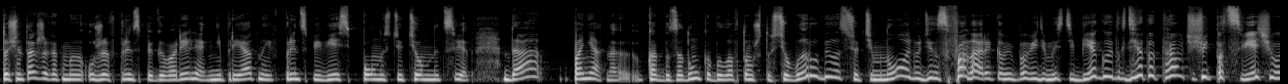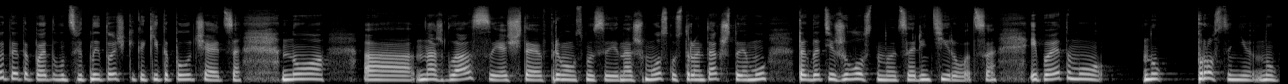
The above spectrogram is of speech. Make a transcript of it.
Точно так же, как мы уже, в принципе, говорили, неприятный, в принципе, весь полностью темный цвет. Да, понятно, как бы задумка была в том, что все вырубилось, все темно, люди с фонариками, по видимости, бегают где-то там, чуть-чуть подсвечивают это, поэтому цветные точки какие-то получаются. Но э, наш глаз, я считаю, в прямом смысле наш мозг устроен так, что ему тогда тяжело становится ориентироваться. И поэтому, ну, просто, не, ну,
